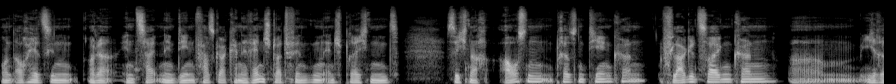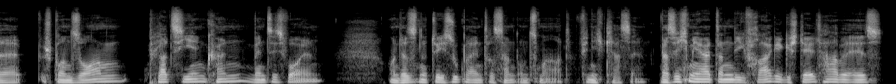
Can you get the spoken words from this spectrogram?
Und auch jetzt in, oder in Zeiten, in denen fast gar keine Rennen stattfinden, entsprechend sich nach außen präsentieren können, Flagge zeigen können, ähm, ihre Sponsoren platzieren können, wenn sie es wollen. Und das ist natürlich super interessant und smart. Finde ich klasse. Was ich mir halt dann die Frage gestellt habe, ist,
